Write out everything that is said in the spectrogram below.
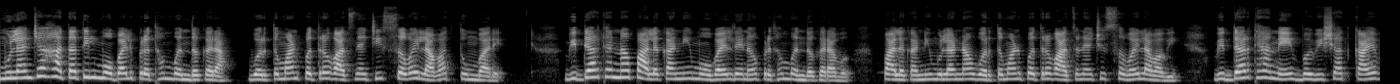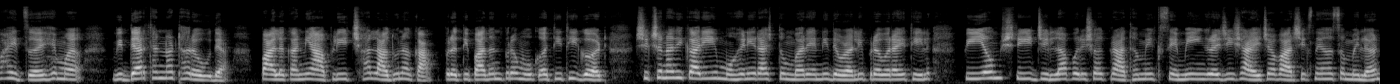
मुलांच्या हातातील मोबाईल प्रथम बंद करा. वर्तमानपत्र वाचण्याची सवय लावा तुंबारे. विद्यार्थ्यांना पालकांनी मोबाईल देणं प्रथम बंद करावं. पालकांनी मुलांना वर्तमानपत्र वाचण्याची सवय लावावी. विद्यार्थ्याने भविष्यात काय व्हायचं हे म विद्यार्थ्यांना ठरवू द्या. पालकांनी आपली इच्छा लादू नका. प्रतिपादन प्रमुख अतिथी गट शिक्षणाधिकारी मोहिनीराज तुंबार यांनी देवळाली प्रवरा येथील पी एम श्री जिल्हा परिषद प्राथमिक सेमी इंग्रजी शाळेच्या वार्षिक स्नेहसंमेलन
